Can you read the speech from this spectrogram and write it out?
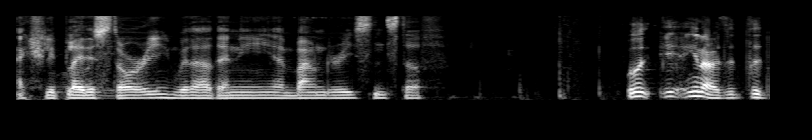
Actually play the story without any uh, boundaries and stuff. Well, you know, the, the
